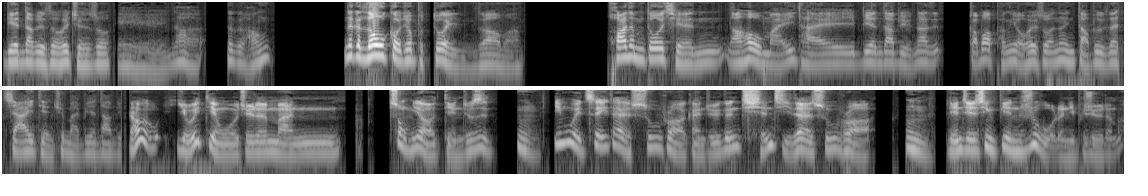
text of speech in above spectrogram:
B N W 的时候，会觉得说，哎、欸，那那个好像那个 logo 就不对，你知道吗？花那么多钱，然后买一台 B N W，那搞不好朋友会说，那你倒不如再加一点去买 B N W。然后有一点我觉得蛮重要的点就是。嗯，因为这一代 Supra 感觉跟前几代 Supra，嗯，连接性变弱了，你不觉得吗？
